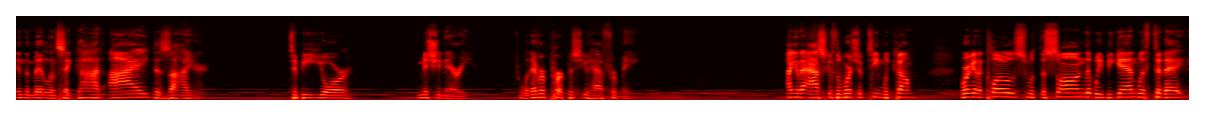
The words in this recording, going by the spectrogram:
in the middle and say, God, I desire to be your missionary for whatever purpose you have for me. I'm going to ask if the worship team would come. We're going to close with the song that we began with today.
